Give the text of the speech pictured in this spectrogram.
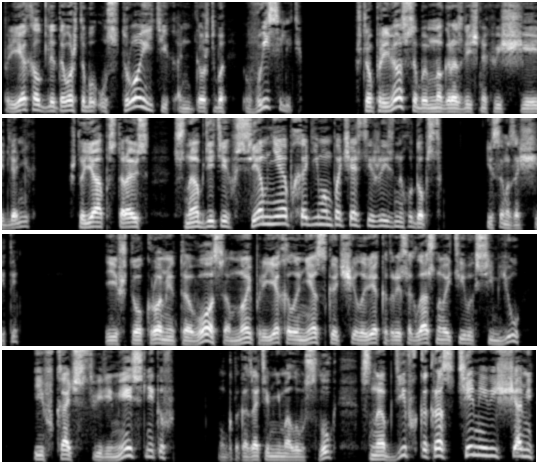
приехал для того, чтобы устроить их, а не для того, чтобы выселить, что привез с собой много различных вещей для них, что я постараюсь снабдить их всем необходимым по части жизненных удобств и самозащиты, и что, кроме того, со мной приехало несколько человек, которые согласны войти в их семью и в качестве ремесленников могут оказать им немало услуг, снабдив как раз теми вещами,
